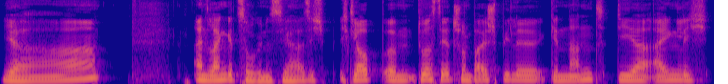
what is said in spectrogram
Ja, ein langgezogenes Jahr. Also ich, ich glaube, ähm, du hast ja jetzt schon Beispiele genannt, die ja eigentlich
